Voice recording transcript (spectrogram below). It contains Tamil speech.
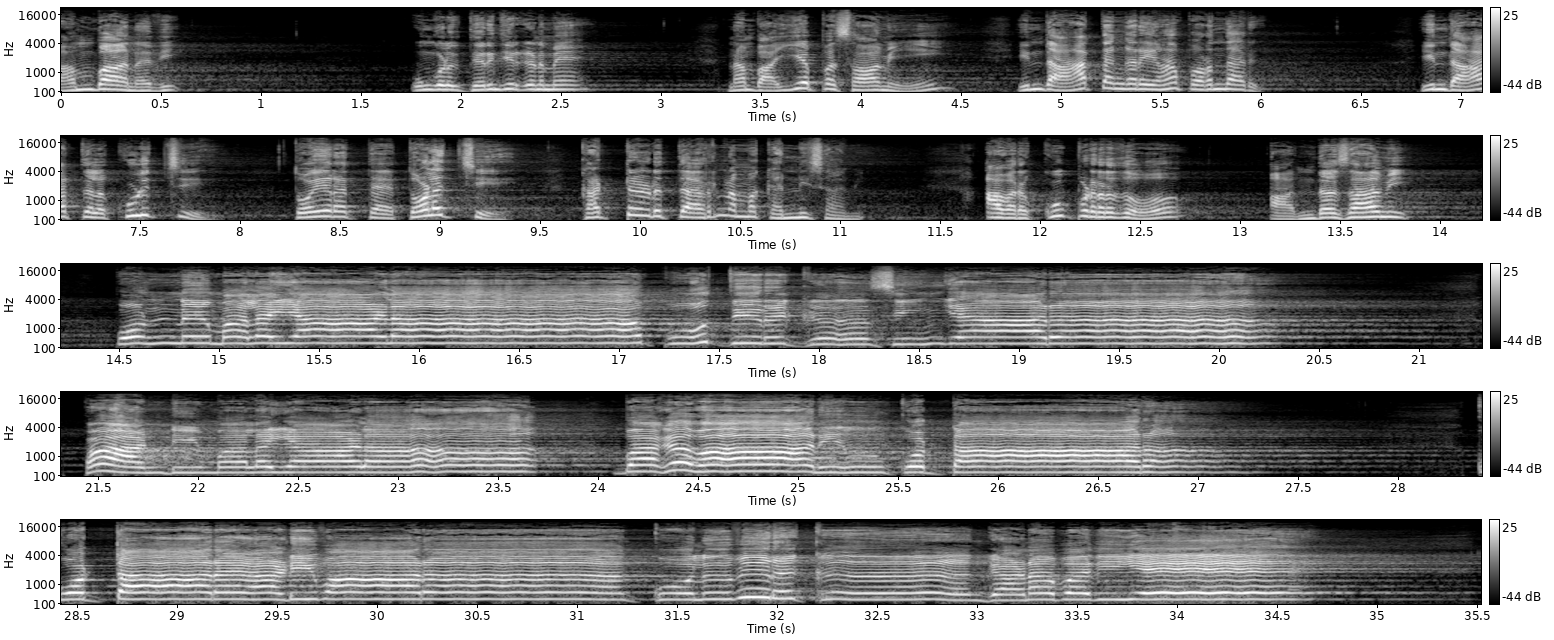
பம்பா நதி. உங்களுக்கு தெரிஞ்சிருக்கணுமே? நம்ம ஐயப்ப சாமி இந்த ஆத்தங்கரையெல்லாம் பிறந்தாரு. இந்த ஆத்துல குளிச்சு துயரத்தை தொலைச்சு கட்டெடுத்தாரு நம்ம கன்னிசாமி. அவரை கூப்பிடுறதோ அந்த சாமி. பொண்ணு மலையாளா பூத்திருக்கு சிங்கார. பாண்டி மலையாளா பகவானின் கொட்டாரா. கொட்டார அடிவார கொலுவிருக்கு கணபதியே.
